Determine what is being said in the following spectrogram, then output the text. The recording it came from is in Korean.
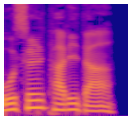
옷을 다리다.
